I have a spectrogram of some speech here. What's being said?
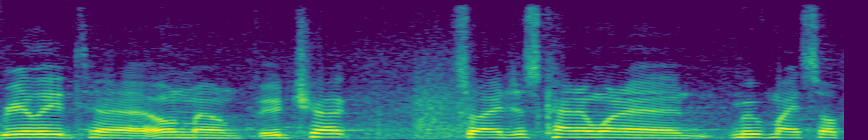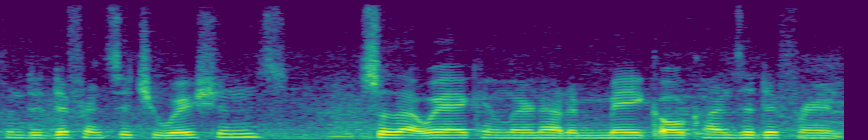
really to own my own food truck, so I just kind of want to move myself into different situations so that way I can learn how to make all kinds of different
